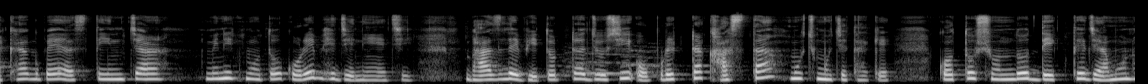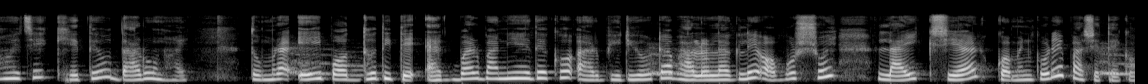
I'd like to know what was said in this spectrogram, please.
এক এক ব্যাস তিন চার মিনিট মতো করে ভেজে নিয়েছি। ভাজলে ভিতরটা জুসি, ওপরেরটা খাস্তা মুচমুচে থাকে। কত সুন্দর দেখতে যেমন হয়েছে, খেতেও দারুণ হয়। তোমরা এই পদ্ধতিতে একবার বানিয়ে দেখো আর ভিডিওটা ভালো লাগলে অবশ্যই লাইক, শেয়ার, কমেন্ট করে পাশে থেকো।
